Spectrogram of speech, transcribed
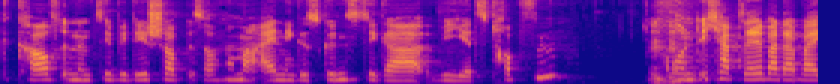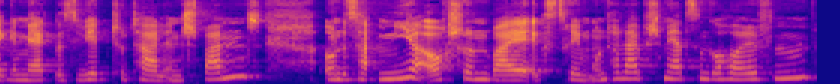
gekauft in einem CBD-Shop ist auch nochmal einiges günstiger wie jetzt Tropfen. Mhm. Und ich habe selber dabei gemerkt, es wirkt total entspannt und es hat mir auch schon bei extremen Unterleibsschmerzen geholfen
